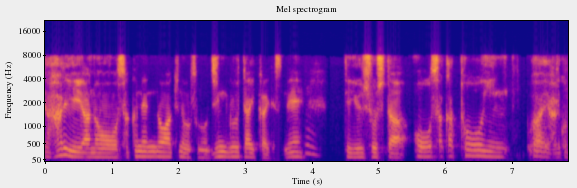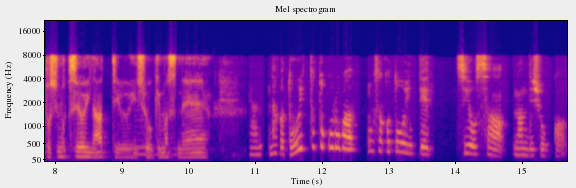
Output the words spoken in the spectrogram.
やはり、あの、昨年の秋のその神宮大会ですね。うん、で優勝した大阪桐蔭は、やはり今年も強いなっていう印象を受けますね。うん、いや、なんかどういったところが大阪桐蔭って強さなんでしょうか？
